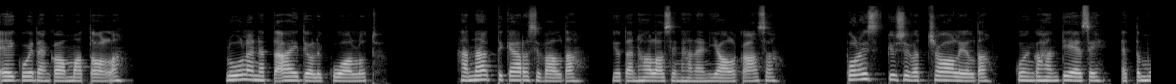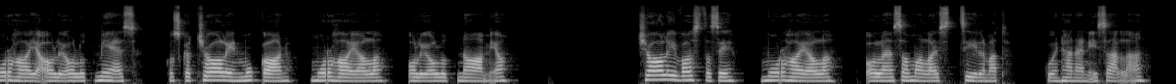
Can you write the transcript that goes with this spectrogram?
ei kuitenkaan matolla. Luulen, että äiti oli kuollut. Hän näytti kärsivältä, joten halasin hänen jalkaansa. Poliisit kysyvät Charlilta, kuinka hän tiesi, että murhaaja oli ollut mies, koska Charlin mukaan murhaajalla oli ollut naamio. Charlie vastasi murhaajalla olleen samanlaiset silmät kuin hänen isällään.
